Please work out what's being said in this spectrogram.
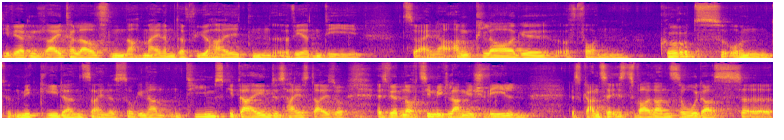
die werden weiterlaufen. Nach meinem Dafürhalten werden die zu einer Anklage von Kurz und Mitgliedern seines sogenannten Teams gedeihen. Das heißt also, es wird noch ziemlich lange schwelen. Das Ganze ist zwar dann so, dass äh,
